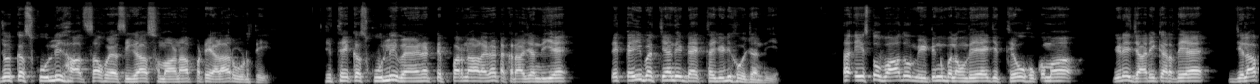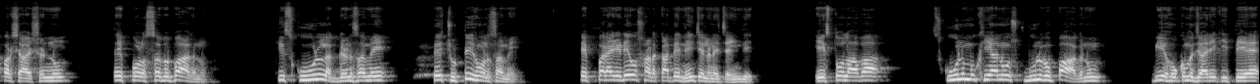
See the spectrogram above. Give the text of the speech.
ਜੋ ਇੱਕ ਸਕੂਲੀ ਹਾਦਸਾ ਹੋਇਆ ਸੀਗਾ ਸਮਾਣਾ ਪਟਿਆਲਾ ਰੋਡ ਤੇ ਜਿੱਥੇ ਇੱਕ ਸਕੂਲੀ ਵੈਨ ਟਿੱਪਰ ਨਾਲ ਜਿਹੜਾ ਟਕਰਾ ਜਾਂਦੀ ਹੈ ਤੇ ਕਈ ਬੱਚਿਆਂ ਦੀ ਡੈਥ ਹੈ ਜਿਹੜੀ ਹੋ ਜਾਂਦੀ ਹੈ। ਤਾਂ ਇਸ ਤੋਂ ਬਾਅਦ ਉਹ ਮੀਟਿੰਗ ਬੁਲਾਉਂਦੇ ਆ ਜਿੱਥੇ ਉਹ ਹੁਕਮ ਜਿਹੜੇ ਜਾਰੀ ਕਰਦੇ ਆ ਜ਼ਿਲ੍ਹਾ ਪ੍ਰਸ਼ਾਸਨ ਨੂੰ ਤੇ ਪੁਲਿਸ ਵਿਭਾਗ ਨੂੰ ਕਿ ਸਕੂਲ ਲੱਗਣ ਸਮੇਂ ਤੇ ਛੁੱਟੀ ਹੋਣ ਸਮੇਂ ਟਿੱਪਰ ਆ ਜਿਹੜੇ ਉਹ ਸੜਕਾਂ ਤੇ ਨਹੀਂ ਚੱਲਣੇ ਚਾਹੀਦੇ। ਇਸ ਤੋਂ ਇਲਾਵਾ ਸਕੂਲ ਮੁਖੀਆਂ ਨੂੰ, ਸਕੂਲ ਵਿਭਾਗ ਨੂੰ ਵੀ ਇਹ ਹੁਕਮ ਜਾਰੀ ਕੀਤੇ ਹੈ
